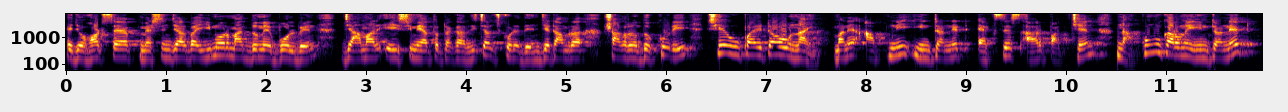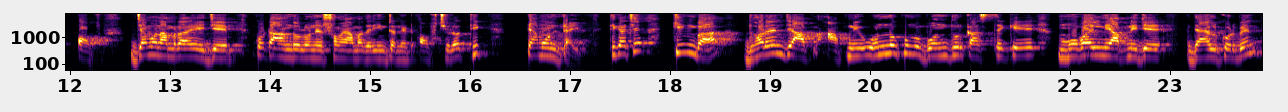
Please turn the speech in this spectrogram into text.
এই যে হোয়াটসঅ্যাপ মেসেঞ্জার বা ইমোর মাধ্যমে বলবেন যে আমার এই সিমে এত টাকা রিচার্জ করে দেন, যেটা আমরা সাধারণত করি, সে উপায়টাও নাই। মানে আপনি ইন্টারনেট অ্যাক্সেস আর পাচ্ছেন না। কোনো কারণে ইন্টারনেট অফ যেমন আমরা এই যে কোটা আন্দোলনের সময় আমাদের ইন্টারনেট অফ ছিল, ঠিক তেমনটাই, ঠিক আছে? কিংবা ধরেন যে আপ- আপনি অন্য কোনো বন্ধুর কাছ থেকে মোবাইল নিয়ে আপনি যে ডায়াল করবেন,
